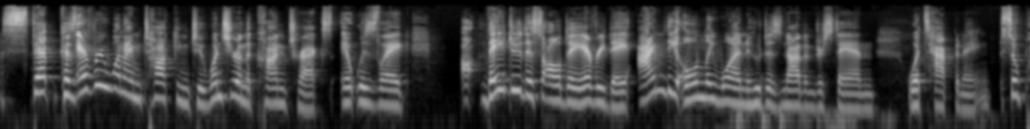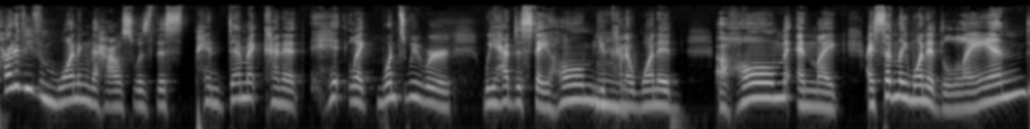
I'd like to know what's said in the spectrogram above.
step? Because everyone I'm talking to, once you're in the contracts, it was like, uh, they do this all day every day. I'm the only one who does not understand what's happening. So part of even wanting the house was this pandemic kind of hit like once we were we had to stay home you mm. kind of wanted a home and like i suddenly wanted land.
